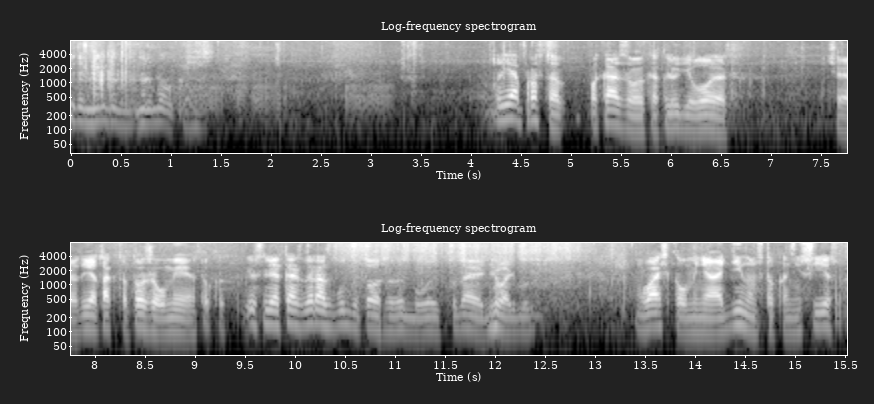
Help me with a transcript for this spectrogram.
Это негде на рыбалку ездить. Ну, Я просто показываю, как люди ловят. Че, я так-то тоже умею. Только если я каждый раз буду тоже рыбу ловить, куда я девать буду? Васька у меня один, он столько не съест.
